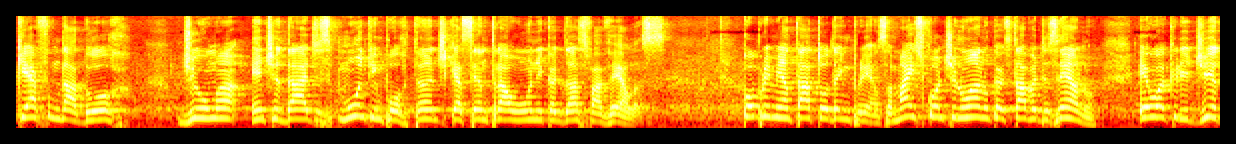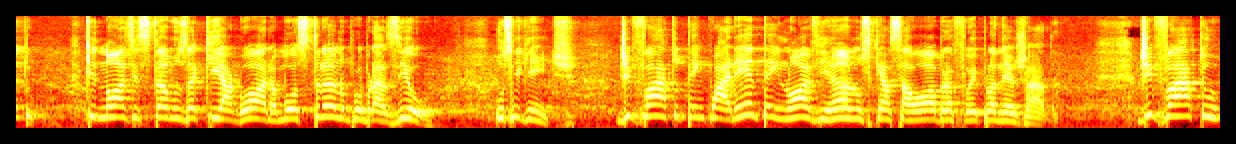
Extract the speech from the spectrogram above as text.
que é fundador de uma entidade muito importante, que é a Central Única das Favelas. Cumprimentar toda a imprensa. Mas, continuando o que eu estava dizendo, eu acredito que nós estamos aqui agora mostrando para o Brasil o seguinte: de fato, tem 49 anos que essa obra foi planejada. De fato,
